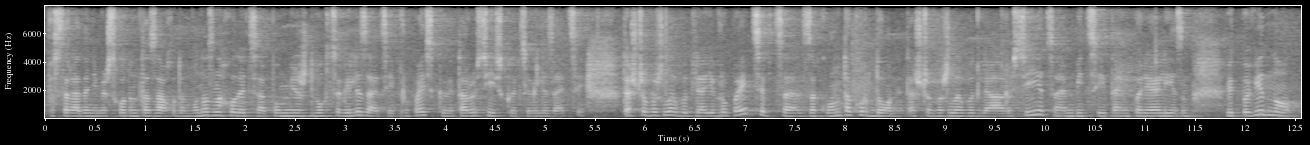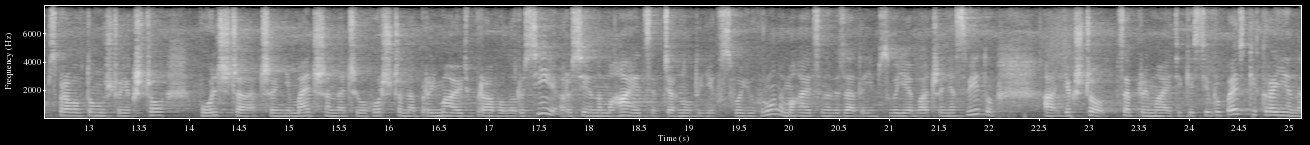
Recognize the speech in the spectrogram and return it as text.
посередині між сходом та заходом, вона знаходиться поміж двох цивілізацій європейської та російської цивілізації. Те, що важливо для європейців, це закон та кордони. Те, що важливо для Росії, це амбіції та імперіалізм. Відповідно, справа в тому, що якщо Польща чи Німеччина чи Угорщина приймають правила Росії, а Росія намагається втягнути їх в свою гру, намагається нав'язати їм своє бачення світу. А якщо це приймають якісь європейські країни,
